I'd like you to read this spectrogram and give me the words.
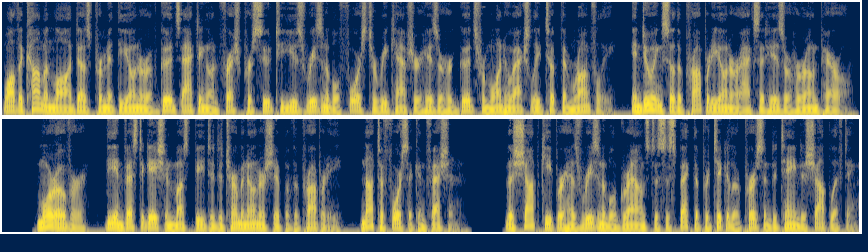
While the common law does permit the owner of goods acting on fresh pursuit to use reasonable force to recapture his or her goods from one who actually took them wrongfully, in doing so the property owner acts at his or her own peril. Moreover, the investigation must be to determine ownership of the property, not to force a confession. The shopkeeper has reasonable grounds to suspect the particular person detained as shoplifting.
